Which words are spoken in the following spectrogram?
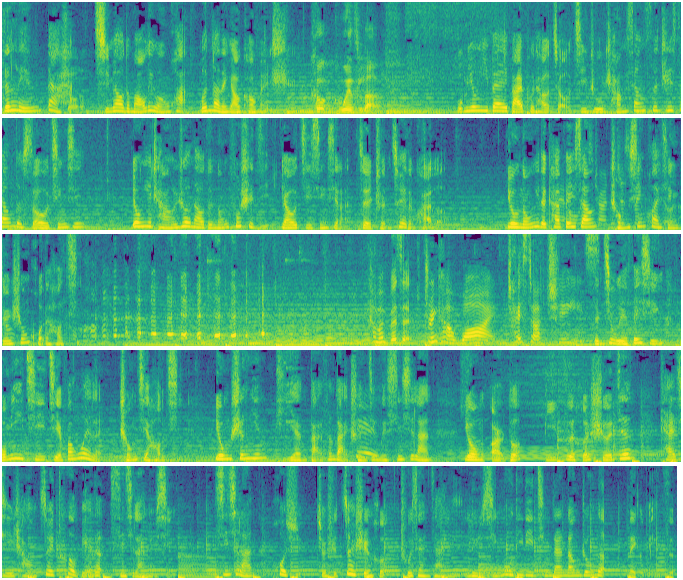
森林、大海、奇妙的毛利文化、温暖的窑烤美食。Cook with love。我们用一杯白葡萄酒记住长相思之乡的所有清新，用一场热闹的农夫市集标记新西兰最纯粹的快乐，用浓郁的咖啡香重新唤醒对生活的好奇。Come and visit, drink our wine, taste our cheese。本期午夜飞行，我们一起解放味蕾，重启好奇，用声音体验百分百纯净的新西兰，用耳朵、鼻子和舌尖开启一场最特别的新西兰旅行。新西兰或许就是最适合出现在你旅行目的地清单当中的那个名字。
